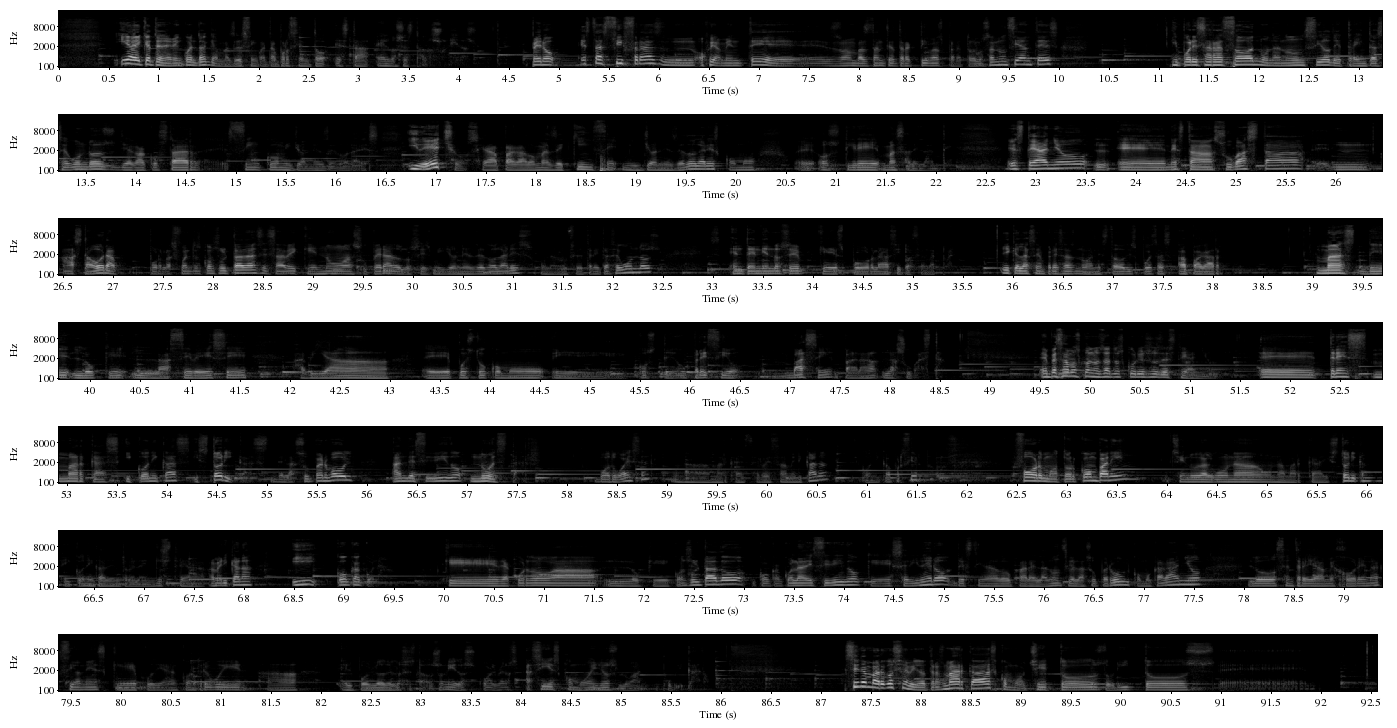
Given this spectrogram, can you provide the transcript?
Y hay que tener en cuenta que más del 50% está en los Estados Unidos. Pero estas cifras mm, obviamente son bastante atractivas para todos los anunciantes, y por esa razón, un anuncio de 30 segundos llega a costar 5 millones de dólares. Y de hecho, se ha pagado más de 15 millones de dólares, como eh, os diré más adelante. Este año, eh, en esta subasta, hasta ahora, por las fuentes consultadas, se sabe que no ha superado los 6 millones de dólares, un anuncio de 30 segundos, entendiéndose que es por la situación actual. Y que las empresas no han estado dispuestas a pagar más de lo que la CBS había eh, puesto como eh, coste o precio base para la subasta. Empezamos con los datos curiosos de este año. Eh, tres marcas icónicas, históricas de la Super Bowl han decidido no estar. Budweiser, una marca de cerveza americana, icónica por cierto. Ford Motor Company, sin duda alguna una marca histórica e icónica dentro de la industria americana, y Coca-Cola, que de acuerdo a lo que he consultado, Coca-Cola ha decidido que ese dinero destinado para el anuncio de la Super Bowl, como cada año, lo centraría mejor en acciones que pudieran contribuir a el pueblo de los Estados Unidos, o al menos así es como ellos lo han publicado. Sin embargo, se ha habido otras marcas como Chetos, Doritos, eh,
